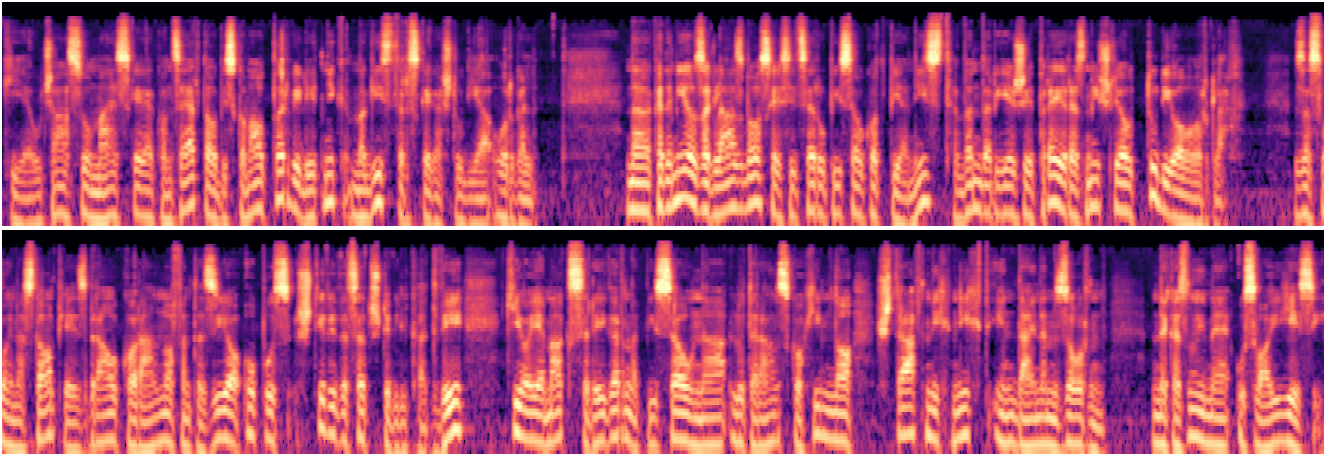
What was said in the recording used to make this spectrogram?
ki je v času majskega koncerta obiskoval prvi letnik magistrskega študija orgel. Na Akademijo za glasbo se je sicer upisal kot pianist, vendar je že prej razmišljal tudi o orglah. Za svoj nastop je izbral koralno fantazijo opus 40 številka 2, ki jo je Max Reger napisal na luteransko himno Štraf mich nicht in deinem Zorn, ne kaznuj me v svoji jesi.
